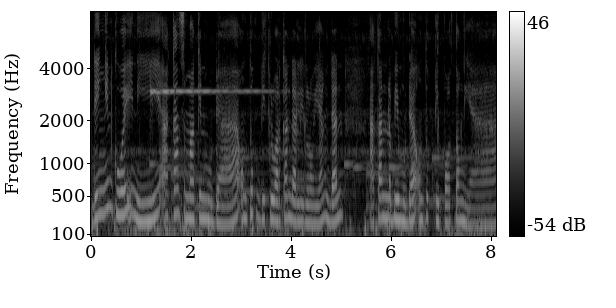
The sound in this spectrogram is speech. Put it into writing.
dingin kue ini akan semakin mudah untuk dikeluarkan dari loyang dan akan lebih mudah untuk dipotong ya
